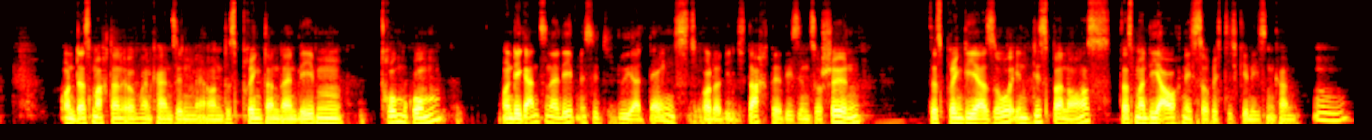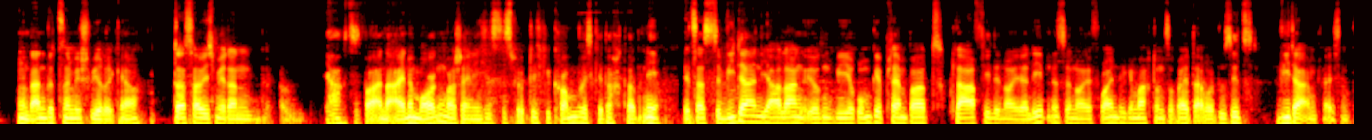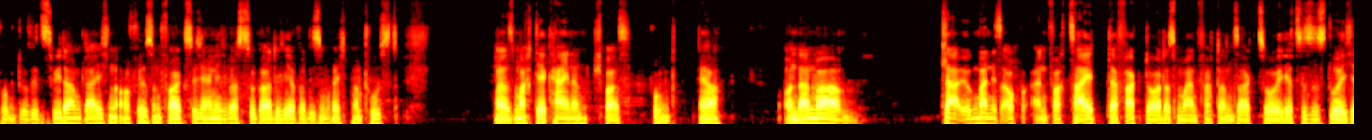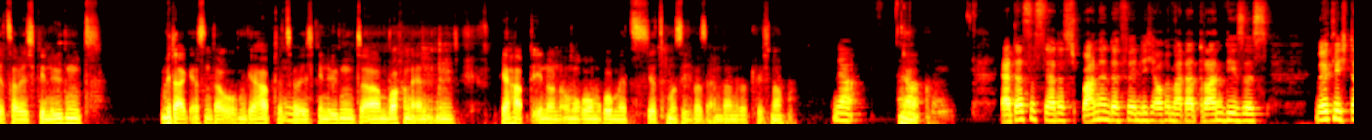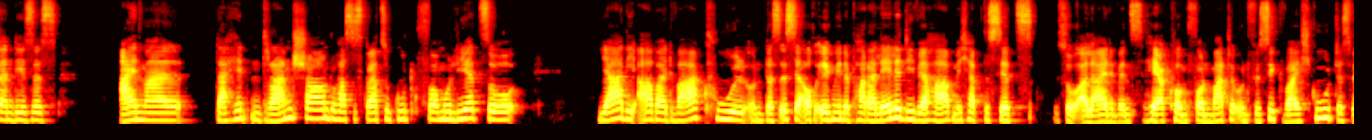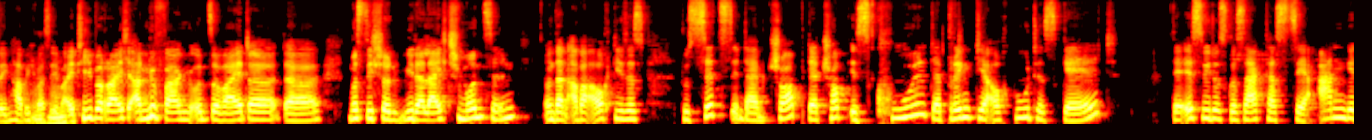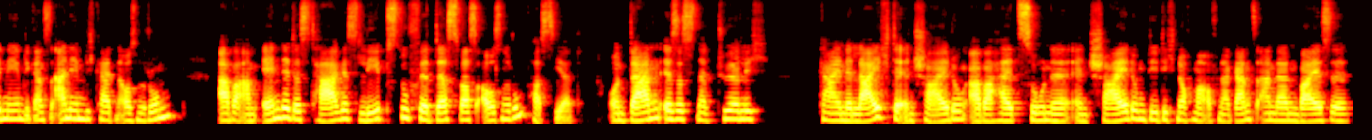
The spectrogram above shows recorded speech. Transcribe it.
Und das macht dann irgendwann keinen Sinn mehr. Und das bringt dann dein Leben drumrum. Und die ganzen Erlebnisse, die du ja denkst oder die ich dachte, die sind so schön, das bringt die ja so in Disbalance, dass man die auch nicht so richtig genießen kann. Mhm. Und dann wird es nämlich schwierig, ja. Das habe ich mir dann, ja, das war an einem Morgen wahrscheinlich, ist das wirklich gekommen, wo ich gedacht habe, nee, jetzt hast du wieder ein Jahr lang irgendwie rumgeplempert, klar, viele neue Erlebnisse, neue Freunde gemacht und so weiter, aber du sitzt wieder am gleichen Punkt, du sitzt wieder am gleichen Office und fragst dich eigentlich, was du gerade hier vor diesem Rechner tust. Es macht dir keinen Spaß, Punkt, ja. Und dann war klar, irgendwann ist auch einfach Zeit der Faktor, dass man einfach dann sagt, so jetzt ist es durch, jetzt habe ich genügend Mittagessen da oben gehabt, jetzt mhm. habe ich genügend ähm, Wochenenden gehabt, in und um rum rum, jetzt, jetzt muss ich was ändern, wirklich. Ne? Ja. Ja. Ja, das ist ja das Spannende, finde ich auch immer daran, dieses, wirklich dann dieses einmal da hinten dran schauen, du hast es gerade so gut formuliert, so ja, die Arbeit war cool und das ist ja auch irgendwie eine Parallele, die wir haben. Ich habe das jetzt so alleine, wenn es herkommt von Mathe und Physik, war ich gut, deswegen habe ich mhm. was im mhm. IT-Bereich angefangen und so weiter. Da musste ich schon wieder leicht schmunzeln. Und dann aber auch dieses, du sitzt in deinem Job, der Job ist cool, der bringt dir auch gutes Geld. Der ist, wie du es gesagt hast, sehr angenehm, die ganzen Annehmlichkeiten außenrum. Aber am Ende des Tages lebst du für das, was außenrum passiert. Und dann ist es natürlich keine leichte Entscheidung, aber halt so eine Entscheidung, die dich nochmal auf einer ganz anderen Weise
